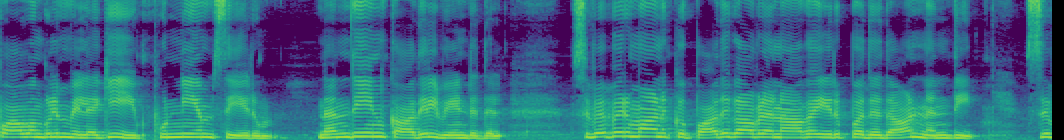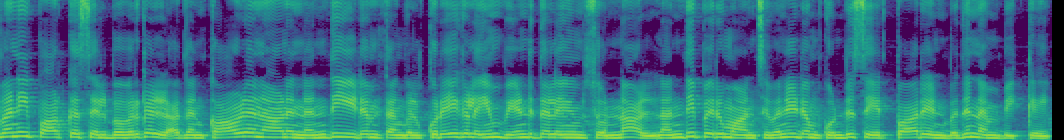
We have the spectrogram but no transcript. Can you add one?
பாவங்களும் விலகி புண்ணியம் சேரும். நந்தியின் காதில் வேண்டுதல். சிவபெருமானுக்கு பாதுகாவலனாக இருப்பதுதான் நந்தி. சிவனை பார்க்க செல்பவர்கள் அதன் காவலனான நந்தியிடம் தங்கள் குறைகளையும் வேண்டுதலையும் சொன்னால் நந்தி பெருமான் சிவனிடம் கொண்டு சேர்ப்பார் என்பது நம்பிக்கை.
